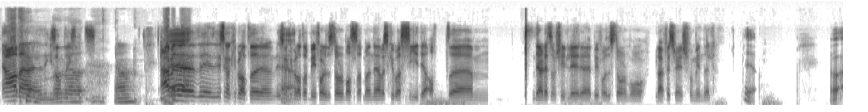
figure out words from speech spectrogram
Ja, det er ikke sant. Ikke sant? Ja. Nei, men det, Vi skal ikke prate vi skal ja. ikke prate om Before the Storm, altså, men jeg skulle bare si det at um, det er det som skiller Before the Storm og Life is Strange for min del. Og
